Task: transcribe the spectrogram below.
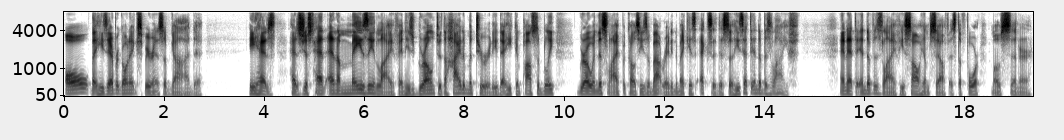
all that he's ever going to experience of God. He has has just had an amazing life and he's grown to the height of maturity that he can possibly grow in this life because he's about ready to make his exodus. So he's at the end of his life. And at the end of his life, he saw himself as the foremost sinner.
